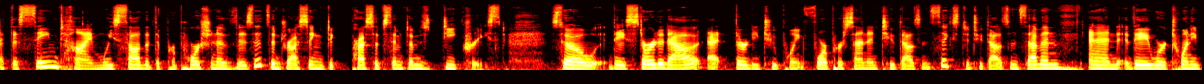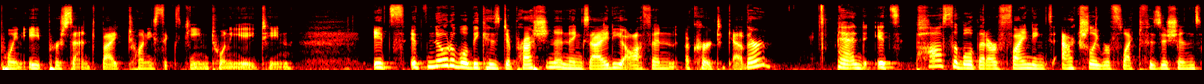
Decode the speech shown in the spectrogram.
at the same time, we saw that the proportion of visits addressing depressive symptoms decreased. So they started out at 32.4% in 2006 to 2007, and they were 20.8% by 2016 2018. It's, it's notable because depression and anxiety often occur together, and it's possible that our findings actually reflect physicians'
